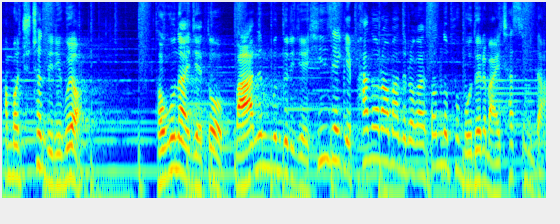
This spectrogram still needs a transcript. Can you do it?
한번 추천드리고요. 더구나 이제 또 많은 분들이 이제 흰색의 파노라마 들어간 썬루프 모델을 많이 찾습니다.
